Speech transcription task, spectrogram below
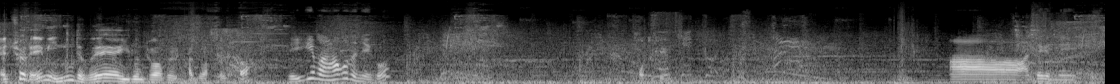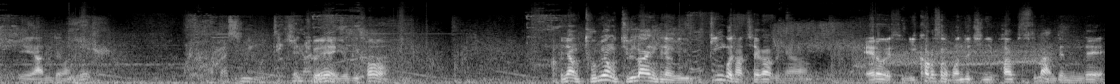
애초에 램이 있는데 왜 이런 조합을 가져왔을까? 근데 이길만 하거든요 이거. 어떻게? 아, 안 되겠네. 예, 안 돼, 안 돼. 지금 돼, 여기서. 그냥 두 명 딜라인 그냥 여기 묶인 거 자체가 그냥 에러였어. 미카로스가 먼저 진입하면 안 됐는데.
